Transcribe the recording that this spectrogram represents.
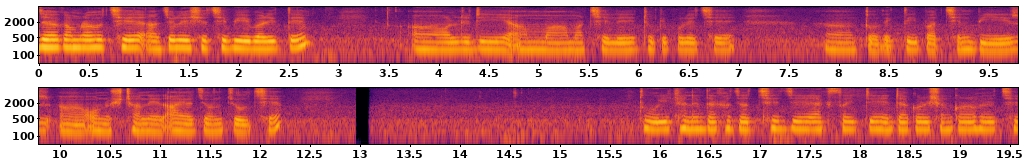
যাই হোক, আমরা হচ্ছে চলে এসেছি বিয়ে বাড়িতে অলরেডি আম্মা, আমার ছেলে ঢুকে পড়েছে। তো দেখতেই পাচ্ছেন, বিয়ের অনুষ্ঠানের আয়োজন চলছে। তো এখানে দেখা যাচ্ছে যে এক সাইডে ডেকোরেশন করা হয়েছে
